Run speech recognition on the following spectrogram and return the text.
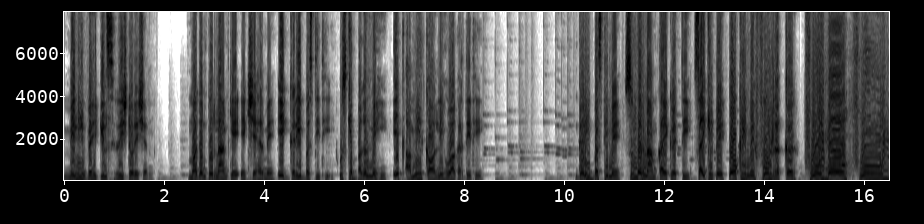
मिनी व्हीकल्स रिस्टोरेशन। मदनपुर नाम के एक शहर में एक गरीब बस्ती थी। उसके बगल में ही एक अमीर कॉलोनी हुआ करती थी। गरीब बस्ती में सुंदर नाम का एक व्यक्ति साइकिल पे टोकरी में फूल रखकर फूल माँ, फूल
